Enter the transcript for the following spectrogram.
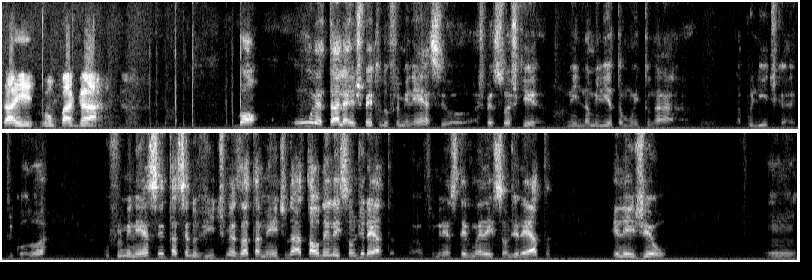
Tá aí, vão pagar. Bom, um detalhe a respeito do Fluminense, as pessoas que não militam muito na, na política tricolor, o Fluminense está sendo vítima exatamente da tal da eleição direta. O Fluminense teve uma eleição direta, elegeu um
